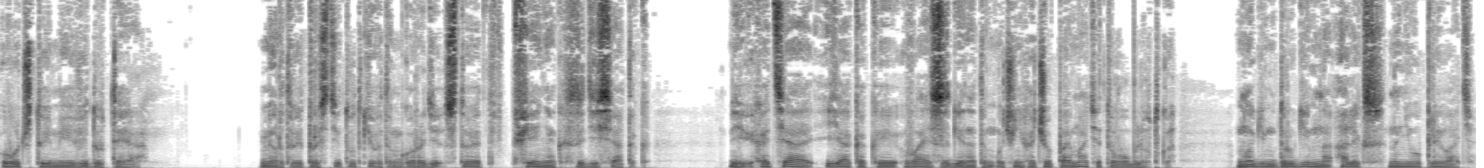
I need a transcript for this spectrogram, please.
вот что имею в виду, Теа. Мертвые проститутки в этом городе стоят феник за десяток. И хотя я, как и Вайс с Геннетом, очень хочу поймать этого ублюдка, многим другим на Алекс на него плевать.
